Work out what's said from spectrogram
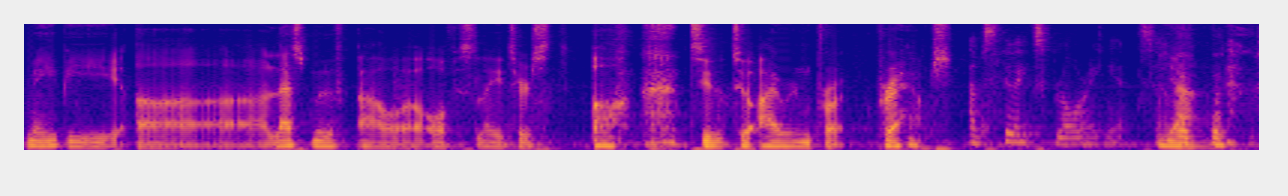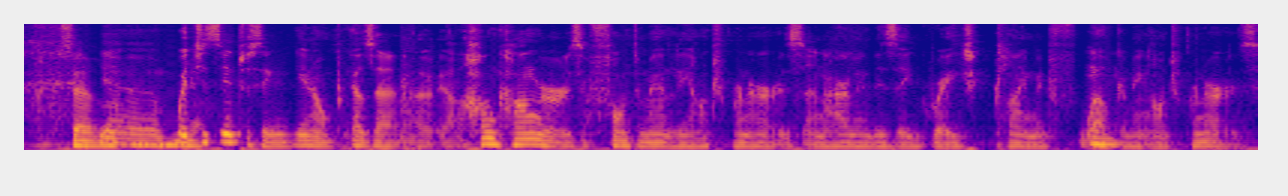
maybe uh, let's move our office later uh, to to Ireland perhaps. I'm still exploring it. So. Yeah. so yeah, which yeah. is interesting, you know, because uh, uh, Hong Kongers are fundamentally entrepreneurs, and Ireland is a great climate welcoming mm. entrepreneurs.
